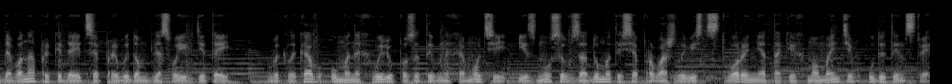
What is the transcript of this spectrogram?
де вона прикидається привидом для своїх дітей, викликав у мене хвилю позитивних емоцій і змусив задуматися про важливість створення таких моментів у дитинстві.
